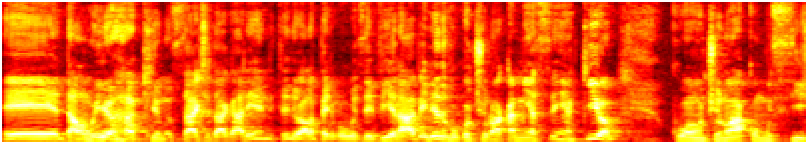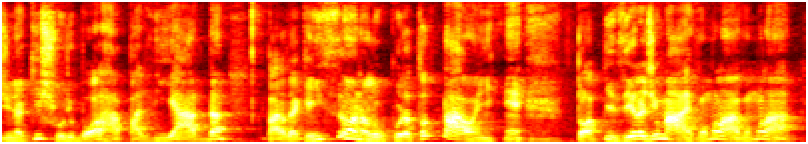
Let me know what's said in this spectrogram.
É, dá um erro aqui no site da Garena, entendeu? Ela pede pra você virar, beleza? Vou continuar com a minha senha aqui, ó. Continuar como Sidney aqui, show de bola, rapaziada. Parada aqui é insana, loucura total, hein? Topzera demais, vamos lá, vamos lá.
